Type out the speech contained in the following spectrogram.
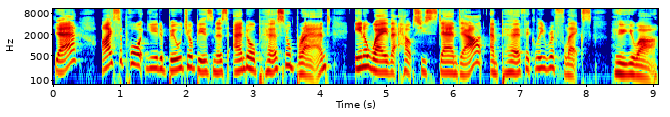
Yeah. I support you to build your business and or personal brand in a way that helps you stand out and perfectly reflects who you are.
